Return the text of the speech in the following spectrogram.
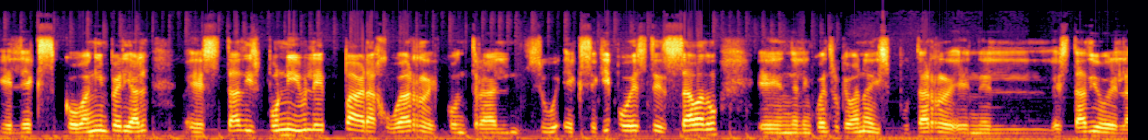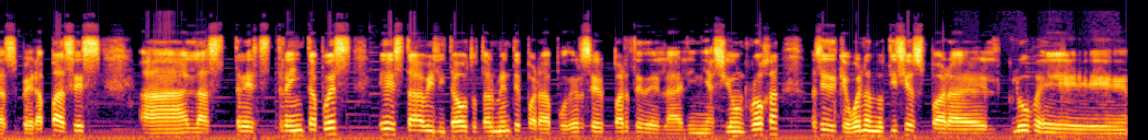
el ex Cobán Imperial, está disponible para jugar contra su ex equipo este sábado en el encuentro que van a disputar en el estadio de las Verapaces a las 3.30 pues está habilitado totalmente para poder ser parte de la alineación roja. Así de que buenas noticias para el club eh,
